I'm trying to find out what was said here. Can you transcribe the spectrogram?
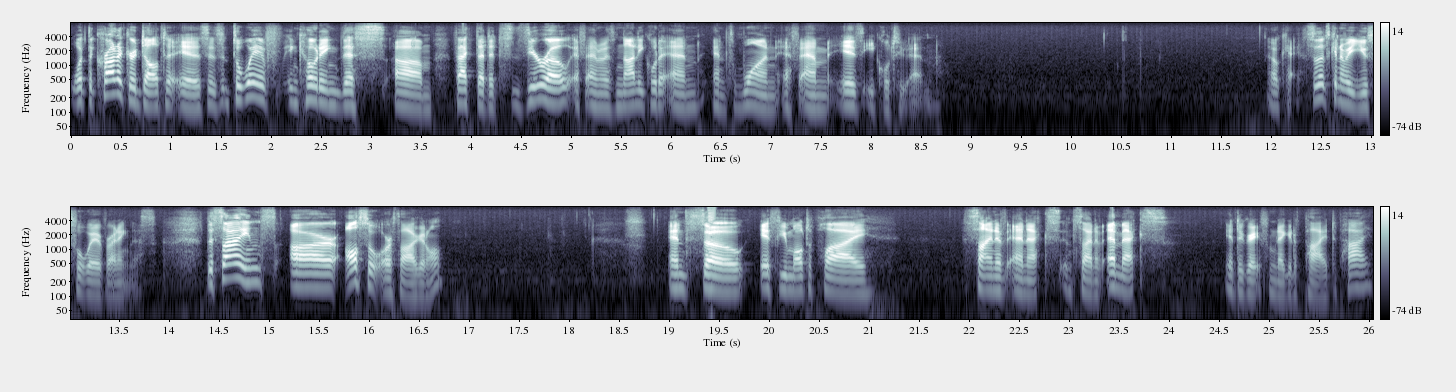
what the Kronecker delta is, is it's a way of encoding this um, fact that it's 0 if m is not equal to n, and it's 1 if m is equal to n. Okay, so that's going to be a useful way of writing this. The sines are also orthogonal. And so if you multiply sine of nx and sine of mx, integrate from negative pi to pi,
